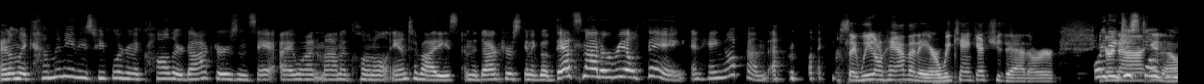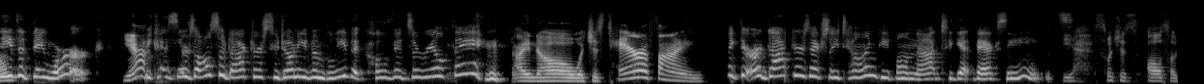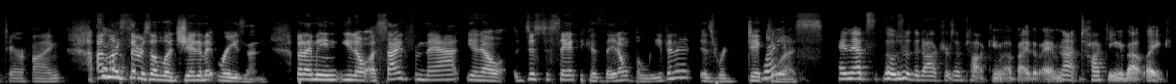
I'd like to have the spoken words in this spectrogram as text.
And I'm like, how many of these people are going to call their doctors and say, I want monoclonal antibodies? And the doctor is going to go, that's not a real thing and hang up on them. or say, we don't have any, or we can't get you that, or, or they just not, don't you know. believe that they work. Yeah. Because there's also doctors who don't even believe that COVID's a real thing. I know, which is terrifying. Like there are doctors actually telling people not to get vaccines. Yes, which is also terrifying. So Unless like, there's a legitimate reason. But I mean, you know, aside from that, you know, just to say it because they don't believe in it is ridiculous. Right. And that's those are the doctors I'm talking about, by the way. I'm not talking about like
